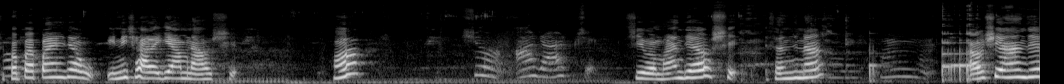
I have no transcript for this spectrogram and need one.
પપ્પા પાસે જાઉં. એની શાળે ગયા હમણાં આવશે. હા? શિવમ હાંજે આવશે. સંજના? આવશે સાંજે?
